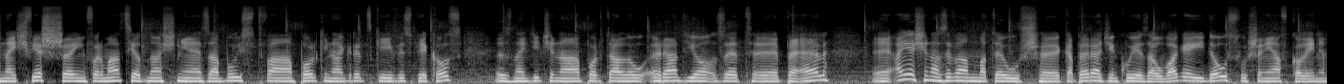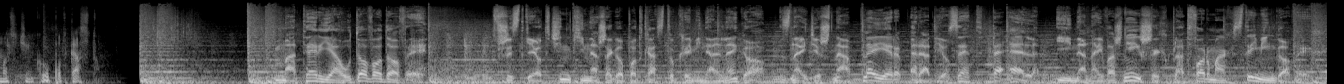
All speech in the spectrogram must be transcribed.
Najświeższe informacje odnośnie zabójstwa Polki na greckiej wyspie Kos znajdziecie na portalu radioz.pl. E, a ja się nazywam Mateusz e, Kapera. Dziękuję za uwagę i do usłyszenia w kolejnym odcinku podcastu. Materiał dowodowy. Wszystkie odcinki naszego podcastu kryminalnego znajdziesz na player radioz.pl i na najważniejszych platformach streamingowych.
